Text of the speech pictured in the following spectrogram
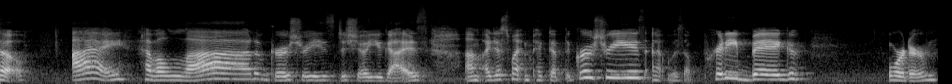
So I have a lot of groceries to show you guys. Um, I just went and picked up the groceries and it was a pretty big order.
